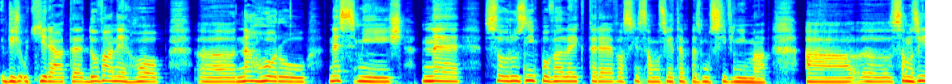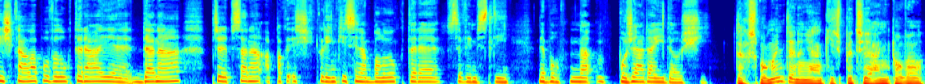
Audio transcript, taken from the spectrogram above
když utíráte do vany hop, eh, nahoru, nesmíš, ne, jsou různý povely, které vlastně samozřejmě ten pes musí vnímat. A eh, samozřejmě škála povelů, která je daná, předepsaná a pak ještě klienti si nabalují, které si vymyslí nebo na, požádají další. Tak vzpomeňte na nějaký speciální povel.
